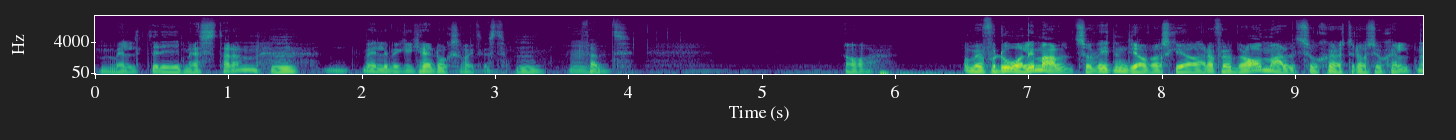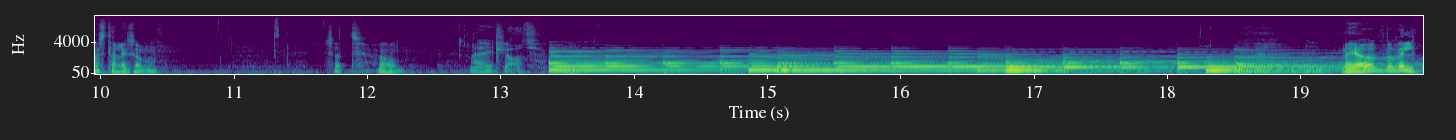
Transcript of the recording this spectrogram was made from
mälterimästaren Mm. väldigt mycket cred också faktiskt. Mm. Mm. För att, ja, om jag får dålig malt så vet inte jag vad jag ska göra. Får jag bra malt så sköter det av sig själv nästan liksom. Så att, ja. Ja, det är klart. Men jag var väldigt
